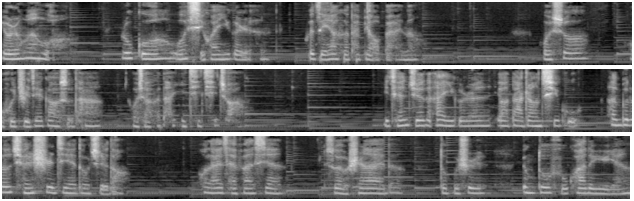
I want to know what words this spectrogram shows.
有人问我，如果我喜欢一个人，会怎样和他表白呢？我说，我会直接告诉他，我想和他一起起床。以前觉得爱一个人要大张旗鼓，恨不得全世界都知道，后来才发现，所有深爱的，都不是用多浮夸的语言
